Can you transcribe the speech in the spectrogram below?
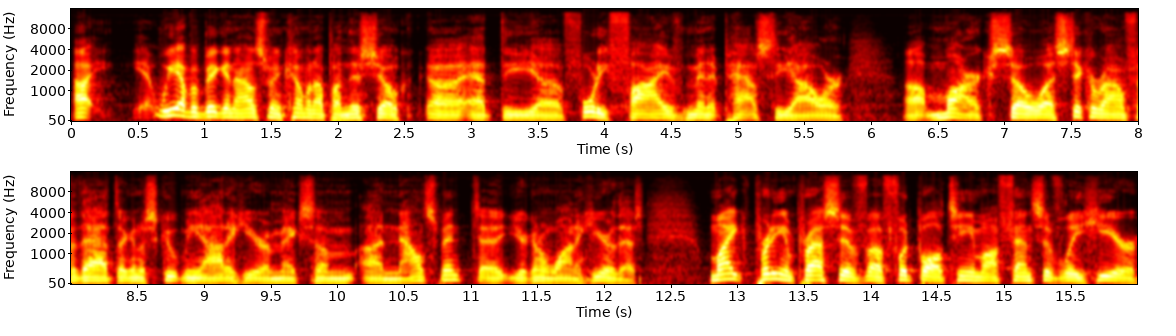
Uh, we have a big announcement coming up on this show uh, at the uh, 45 minute past the hour uh, mark. So stick around for that. They're going to scoop me out of here and make some announcement. you're going to want to hear this. Mike, pretty impressive football team offensively here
